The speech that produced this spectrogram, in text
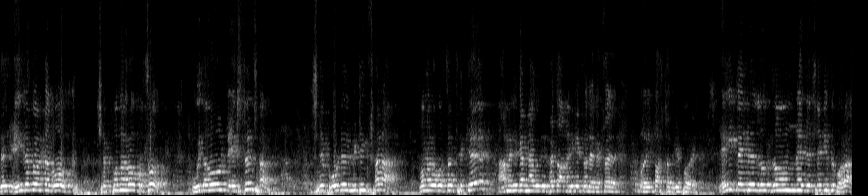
যে এইরকম একটা লোক সে পনেরো বছর উইদাউট এক্সটেনশন সে বোর্ডের মিটিং ছাড়া পনেরো বছর থেকে আমেরিকার নাগরিক হয়তো আমেরিকায় চলে গেছে, ওই পাঁচটা থেকে পরে এই টাইপের লোকজন দেশে কিন্তু ভরা।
